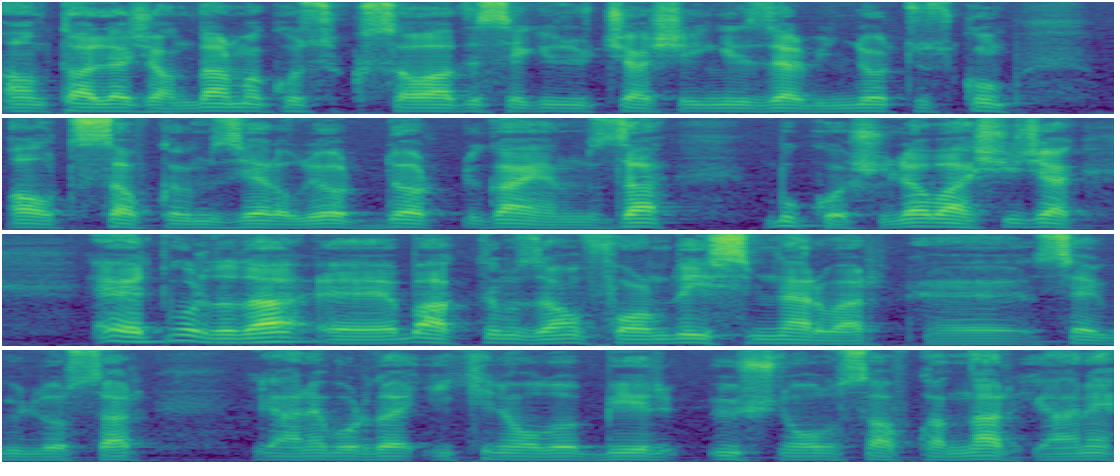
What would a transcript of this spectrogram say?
Antalya Jandarma Kosu kısa vade 8-3 yaşlı İngilizler 1400 kum 6 safkanımız yer alıyor. Dörtlü Ganyan'ımızda bu koşuyla başlayacak. Evet burada da e, baktığımız zaman formda isimler var e, sevgili dostlar. Yani burada 2 nolu, 1, 3 nolu safkanlar yani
